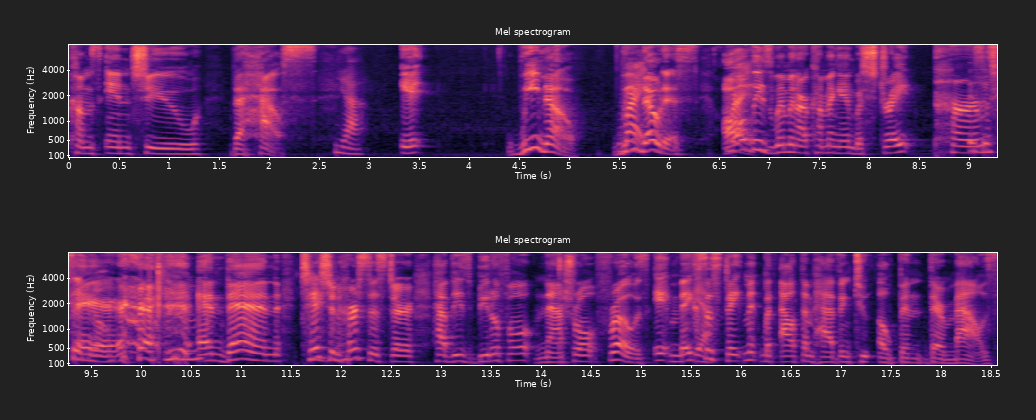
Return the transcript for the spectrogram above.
comes into the house Yeah. it we know we Right. notice all Right. these women are coming in with straight permed It's a signal. hair mm-hmm. and then tish and mm-hmm. her sister have these beautiful natural fros it makes Yeah. a statement without them having to open their mouths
